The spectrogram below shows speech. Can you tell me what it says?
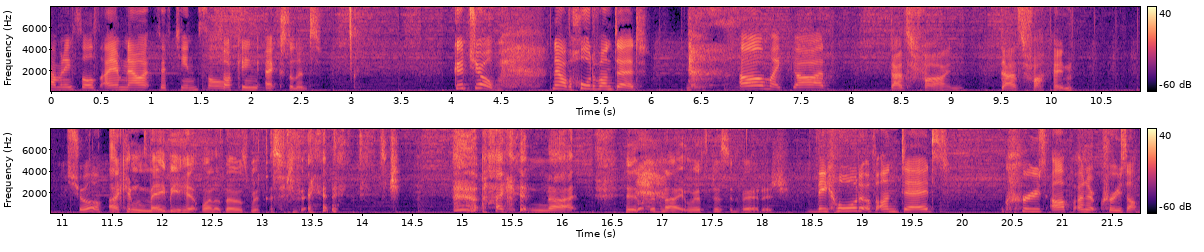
How many souls? I am now at 15 souls. Fucking excellent. Good job. Now the horde of undead. Oh my god. That's fine. That's fine. Sure. I can maybe hit one of those with disadvantage. I cannot hit the knight with disadvantage. the horde of undead cruise up and uh, cruise up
